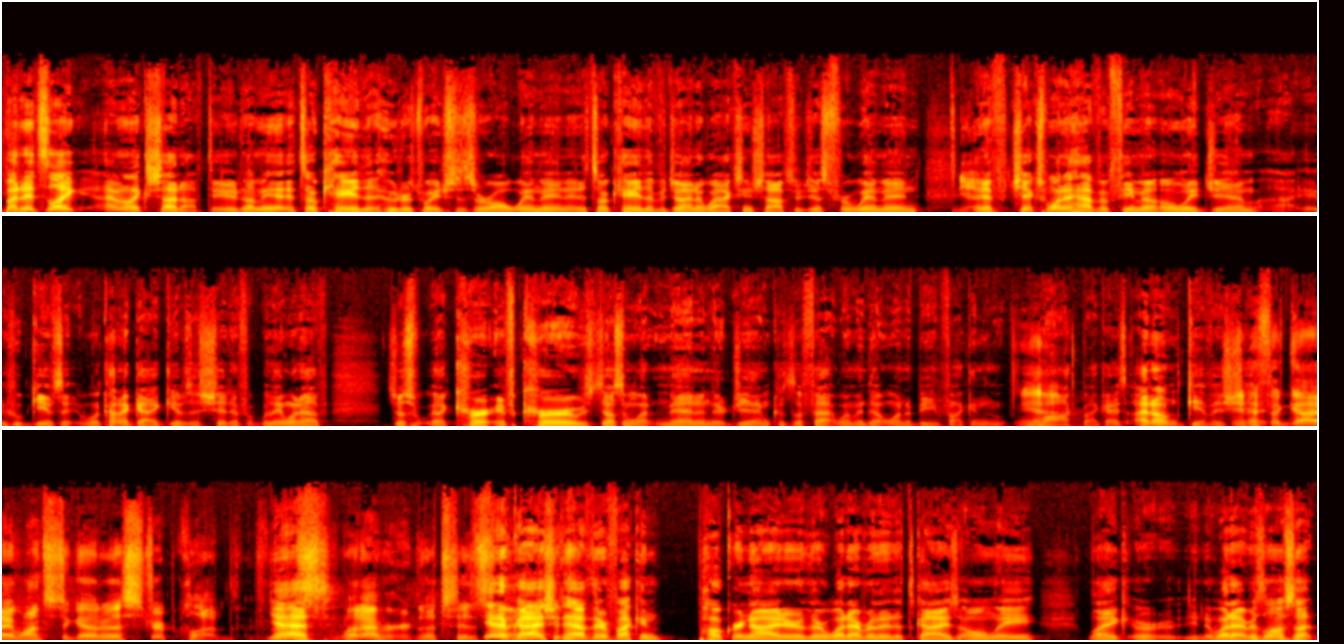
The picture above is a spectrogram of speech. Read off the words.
But it's like I'm like, shut up, dude. I mean, it's okay that Hooters waitresses are all women, and it's okay that vagina waxing shops are just for women. Yeah. And if chicks want to have a female only gym, who gives it? What kind of guy gives a shit if they want to have just like cur- if Curves doesn't want men in their gym because the fat women don't want to be fucking Yeah. mocked by guys? I don't give a shit. and if a guy wants to go to a strip club, Yes. whatever. That's his. Yeah, if guys should have their fucking poker night or their whatever that's guys only, like or you know whatever. As long as it's not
